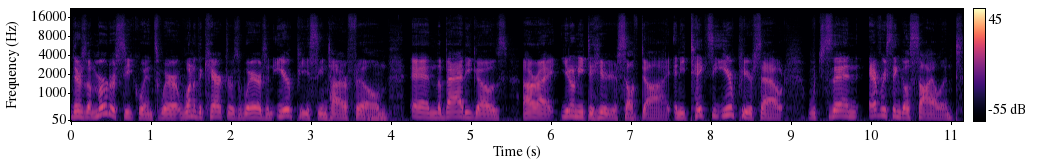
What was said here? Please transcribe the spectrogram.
There's a murder sequence where one of the characters wears an earpiece the entire film, and the baddie goes, All right, you don't need to hear yourself die. And he takes the earpiece out, which then everything goes silent.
